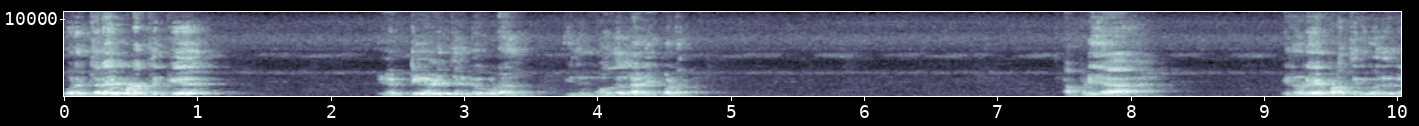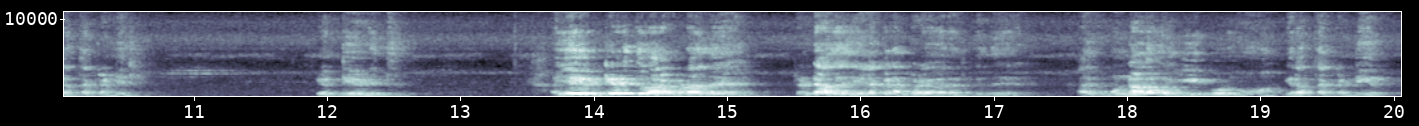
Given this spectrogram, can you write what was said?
ஒரு திரைப்படத்துக்கு எட்டு எழுத்து இருக்கக்கூடாது இது முதல் அடிப்படை. அப்படியா? என்னுடைய படத்துக்கு வரும் ரத்த கண்ணீர். எட்டு எழுத்து. ஐயோ எட்டு எழுத்து வரக்கூடாது. ரெண்டாவது இலக்கண பிழை இருக்குது. அதுக்கு முன்னால் ஒரு ஈ போடுவோம் இரத்த கண்ணீர்.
